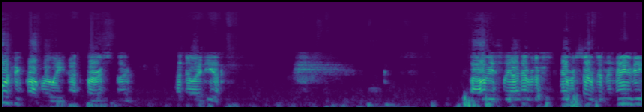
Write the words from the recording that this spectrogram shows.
working properly at first. I had no idea. Uh, obviously, I never never served in the Navy,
